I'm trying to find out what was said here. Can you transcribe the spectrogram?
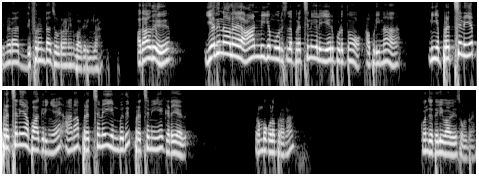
என்னடா டிஃப்ரெண்ட்டாக சொல்கிறானேன்னு பார்க்குறீங்களா அதாவது எதனால் ஆன்மீகம் ஒரு சில பிரச்சனைகளை ஏற்படுத்தும் அப்படின்னா நீங்கள் பிரச்சனையை பிரச்சனையாக பார்க்குறீங்க ஆனால் பிரச்சனை என்பது பிரச்சனையே கிடையாது. ரொம்ப குழப்புறேன்னா கொஞ்சம் தெளிவாகவே சொல்கிறேன்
